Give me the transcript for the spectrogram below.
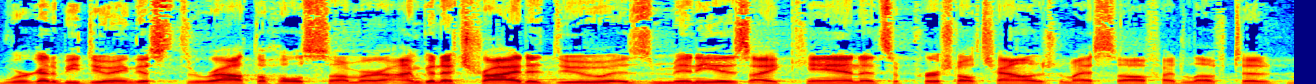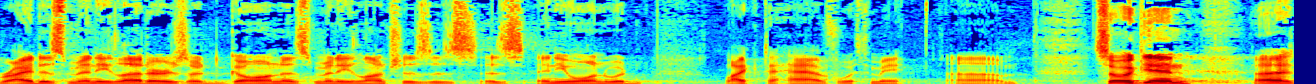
we're going to be doing this throughout the whole summer. I'm going to try to do as many as I can. It's a personal challenge to myself. I'd love to write as many letters or go on as many lunches as, as anyone would like to have with me. Um, so, again, uh,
